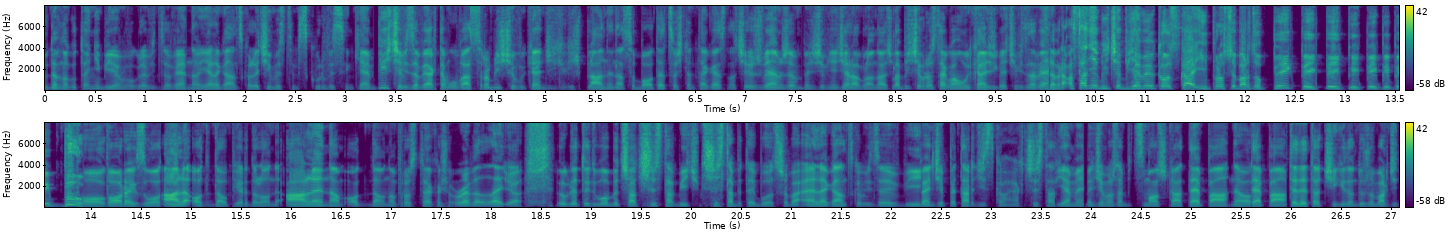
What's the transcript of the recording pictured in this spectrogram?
Dawno go tutaj nie biłem w ogóle, widzowie. No i elegancko, lecimy z tym skurwysynkiem. Piszcie widzowie, jak tam u was, robiliście w weekendzik jakieś plany na sobotę, coś ten teges. Znaczy już wiem, że będziecie w niedzielę oglądać. Napiszcie po prostu jak wam weekendzik, wiecie widzowie? Dobra, ostatnie bicie, bijemy kostka i proszę bardzo, pyk, pyk, pyk, pyk, pyk, pyk, pyk, bum! O, worek złoty, ale oddał pierdolony, ale nam oddał, no po prostu jakaś rewelacja. W ogóle tutaj byłoby trzeba 300 bić, 300 by tutaj było trzeba elegancko widzowie wbić. Będzie petardzisko, jak 300 wiemy, będzie można bić smoczka, tepa, neo, tepa. Wtedy te odcinki będą dużo bardziej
